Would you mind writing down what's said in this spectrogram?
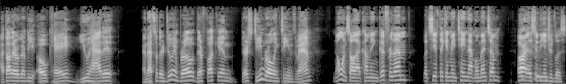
I thought they were going to be okay. You had it. And that's what they're doing, bro. They're fucking they're steamrolling teams, man. No one saw that coming. Good for them. Let's see if they can maintain that momentum. All right, let's do the injured list.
